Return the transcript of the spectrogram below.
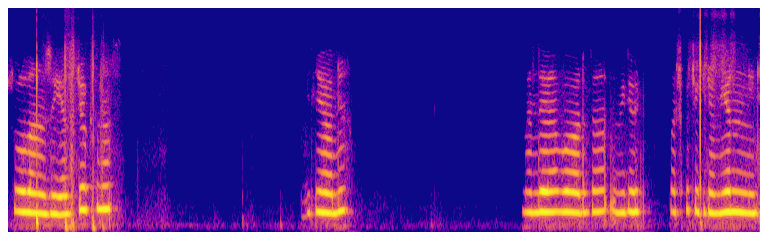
sorularınızı yazacaksınız. Yani arada video başka çekeceğim. Yarın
